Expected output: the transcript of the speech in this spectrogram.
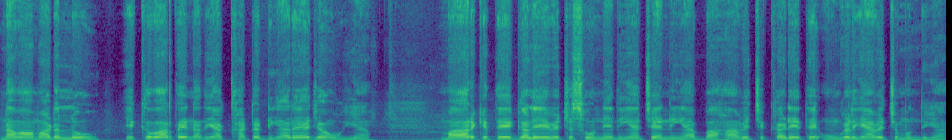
ਨਵਾਂ ਮਾਡਲ ਲਊ ਇੱਕ ਵਾਰ ਤਾਂ ਇਹਨਾਂ ਦੀਆਂ ਅੱਖਾਂ ਟੱਡੀਆਂ ਰਹਿ ਜਾਊਗੀਆਂ। ਮਾਰ ਕਿਤੇ ਗਲੇ ਵਿੱਚ ਸੋਨੇ ਦੀਆਂ ਚੈਨੀਆਂ, ਬਾਹਾਂ ਵਿੱਚ ਕੜੇ ਤੇ ਉਂਗਲੀਆਂ ਵਿੱਚ ਮੁੰਦੀਆਂ।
